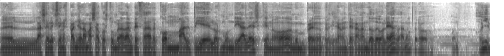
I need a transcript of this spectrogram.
la selección española más acostumbrada a empezar con mal pie los mundiales que no precisamente ganando de goleada, ¿no? Pero bueno. Oye,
